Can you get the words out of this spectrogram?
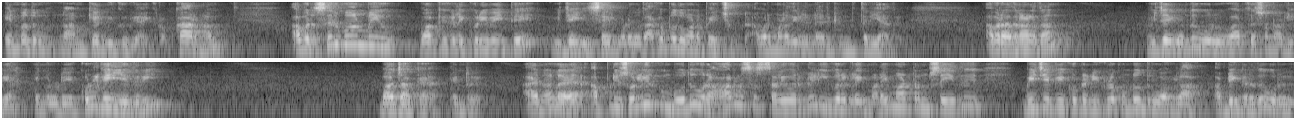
என்பதும் நாம் கேள்விக்குறியாகிறோம். காரணம் அவர் சிறுபான்மை வாக்குகளை குறிவைத்தே விஜய் செயல்படுவதாக பொதுவான பேச்சு உண்டு. அவர் மனதில் என்ன இருக்குன்னு தெரியாது. அவர் அதனால தான் விஜய் வந்து ஒரு வார்த்தை சொன்னார் இல்லையா? எங்களுடைய கொள்கை எதிரி பாஜக என்று. அதனால் அப்படி சொல்லியிருக்கும் போது ஒரு ஆர்எஸ்எஸ் தலைவர்கள் இவர்களை மடைமாற்றம் செய்து பிஜேபி கூட்டணிக்குள்ளே கொண்டு வந்துருவாங்களா அப்படிங்கிறது ஒரு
